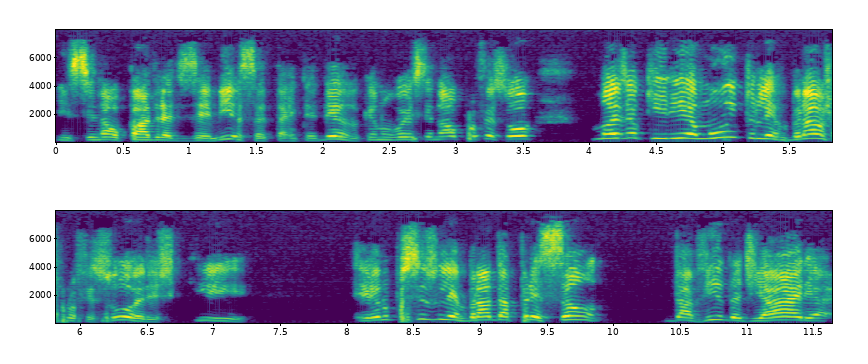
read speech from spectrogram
ensinar o padre a dizer missa, está entendendo? Que eu não vou ensinar o professor, mas eu queria muito lembrar os professores que eu não preciso lembrar da pressão da vida diária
